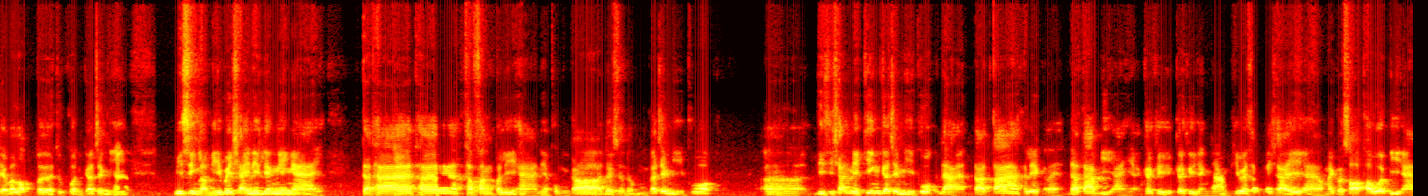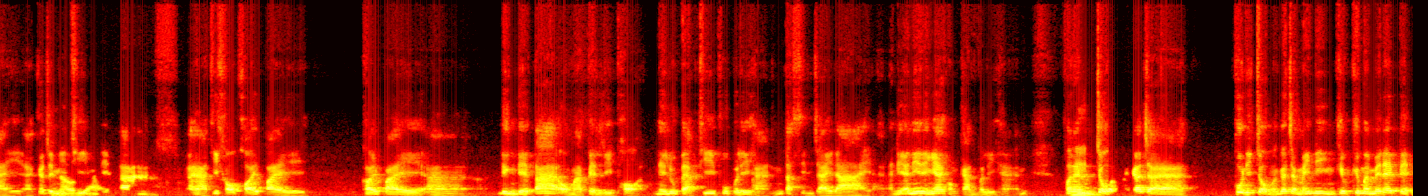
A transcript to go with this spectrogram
developer ทุกคนก็จะมีมีสิ่งเหล่านี้ไว้ใช้ในเรื่องง่าย ๆ แต่ถ้าถ้าถ้าฝั่งบริหารเนี่ยผมก็โดยส่วนตัวผมก็จะมีพวก decision making ก็จะมีพวก data เขาเรียกอะไร data BI อะก็คือก็คืออย่างที่บริษัทได้ใช้ Microsoft Power BI อะก็จะมีทีม data อ่าที่เขาคอยไปคอยไปอ่า ดึง Data ออกมาเป็นรีพอร์ตในรูปแบบที่ผู้บริหารตัดสินใจได้ อันนี้อันนี้ในแง่ของการบริหาร เพราะฉะนั้นโจทย์มันก็จะผู้นี้โจทย์มันก็จะไม่นิ่งคือคือมันไม่ได้เป็น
